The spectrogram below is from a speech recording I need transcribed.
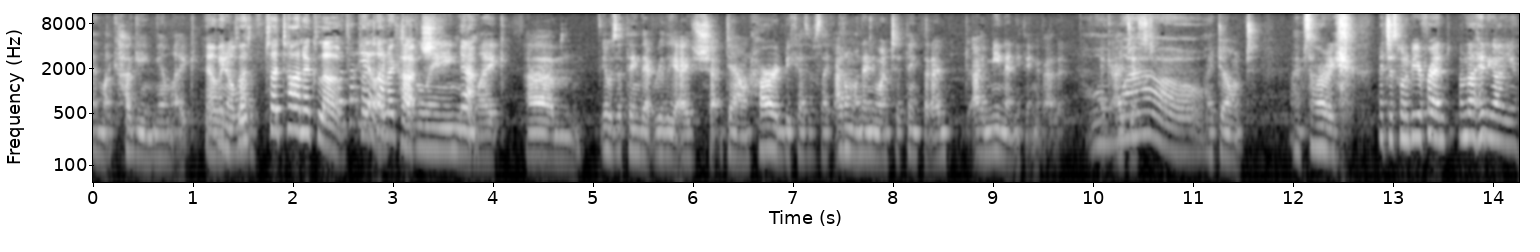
and like hugging and like Yeah, like you know pla- lots of platonic love, yeah, platonic like touch. cuddling Yeah. and like um, it was a thing that really I shut down hard because I was like I don't want anyone to think that I'm I mean anything about it. like I just. I don't. I'm sorry. I just want to be your friend. I'm not hitting on you.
